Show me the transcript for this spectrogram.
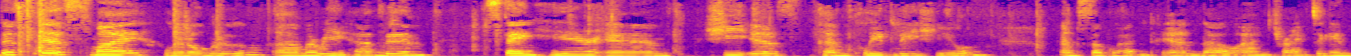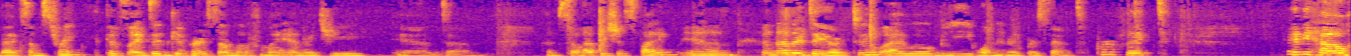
This is my little room. Uh, Marie had been staying here and she is completely healed. I'm so glad. And now I'm trying to gain back some strength because I did give her some of my energy and um, I'm so happy she's fine. And another day or two, I will be 100% perfect. Anyhow,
